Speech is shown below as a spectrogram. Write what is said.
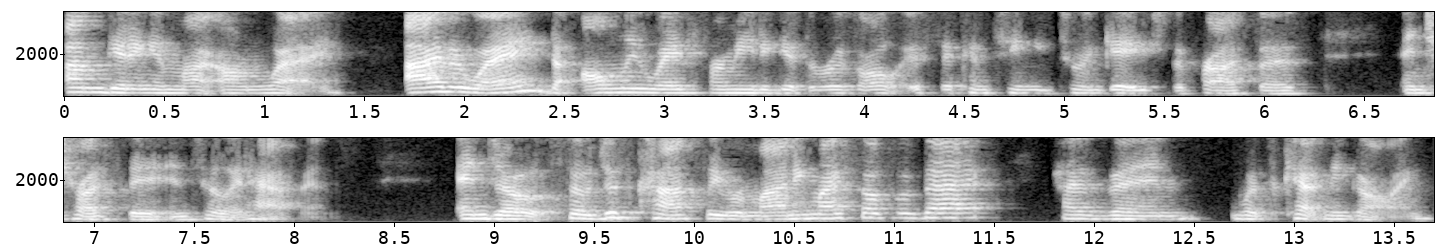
i'm getting in my own way. Either way the only way for me to get the result is to continue to engage the process and trust it until it happens. And joe so just constantly reminding myself of that has been what's kept me going.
